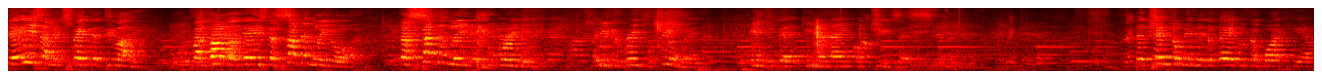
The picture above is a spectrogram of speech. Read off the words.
There is unexpected delay. But Father, there is the suddenly, Lord. The suddenly that you bring in. And you can bring fulfillment into that in the name of Jesus. The gentleman in the bag with the white hair.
